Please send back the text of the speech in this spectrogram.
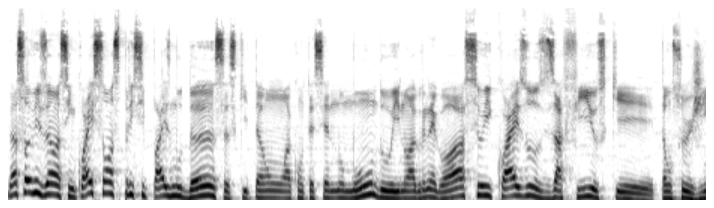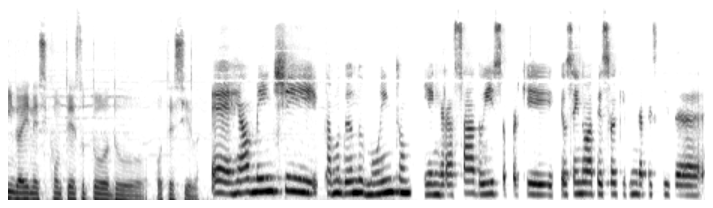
Na sua visão, assim, quais são as principais mudanças que estão acontecendo no mundo e no agronegócio e quais os desafios que estão surgindo aí nesse contexto todo, Otecila? É, realmente está mudando muito e é engraçado isso porque eu sendo uma pessoa que vem da pesquisa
